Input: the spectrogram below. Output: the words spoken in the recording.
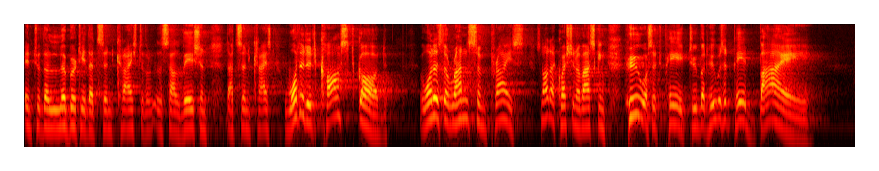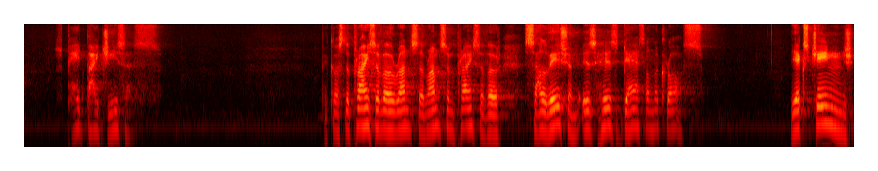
into the liberty that's in Christ, the, salvation that's in Christ. What did it cost God? What is the ransom price? It's not a question of asking who was it paid to, but who was it paid by? It was paid by Jesus. Because the price of our ransom, the ransom price of our salvation is his death on the cross. The exchange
